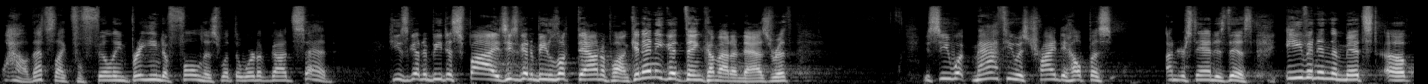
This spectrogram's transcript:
wow, that's like fulfilling, bringing to fullness what the Word of God said. He's going to be despised. He's going to be looked down upon. Can any good thing come out of Nazareth? You see, what Matthew is trying to help us understand is this. Even in the midst of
